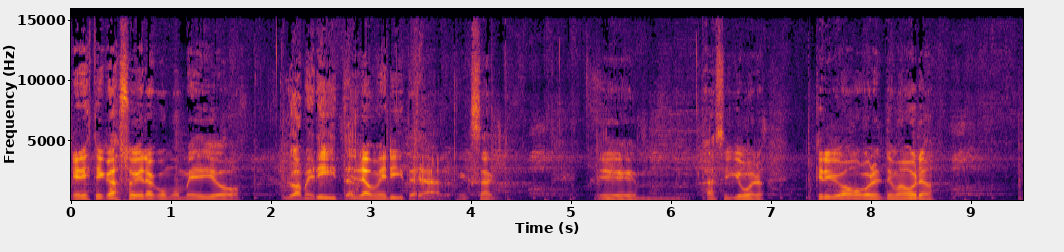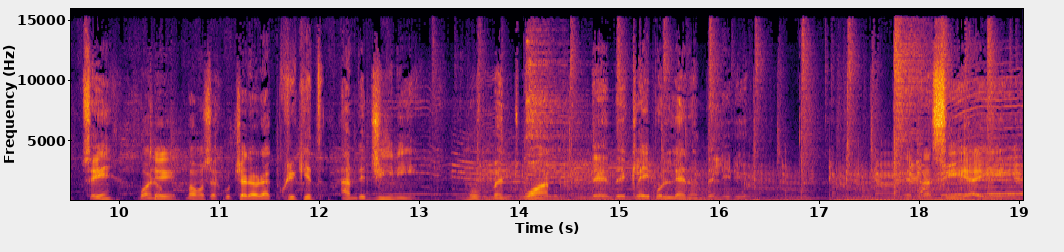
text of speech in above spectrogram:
En este caso era como medio Lo amerita. la merita. Claro. Exacto. Eh, así que bueno, creo que vamos con el tema ahora. ¿Sí? Bueno, Sí. vamos a escuchar ahora Cricket and the Genie, Movement One, de, de Claypool Lennon Delirium. Mientras sigue ahí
